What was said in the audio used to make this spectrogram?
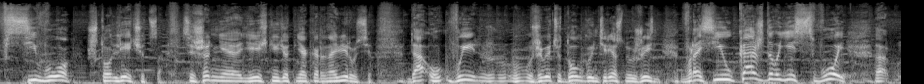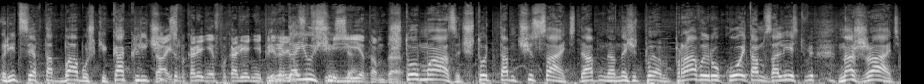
всего, что лечится. Совершенно не- речь не идет не о коронавирусе. Да, вы живете долгую, интересную жизнь. В России у каждого есть свой э, рецепт от бабушки, как лечить Да, из поколения в поколение передающийся. семье, там, да. Что мазать, что там чесать, да, на- значит, правой рукой там залезть, нажать,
